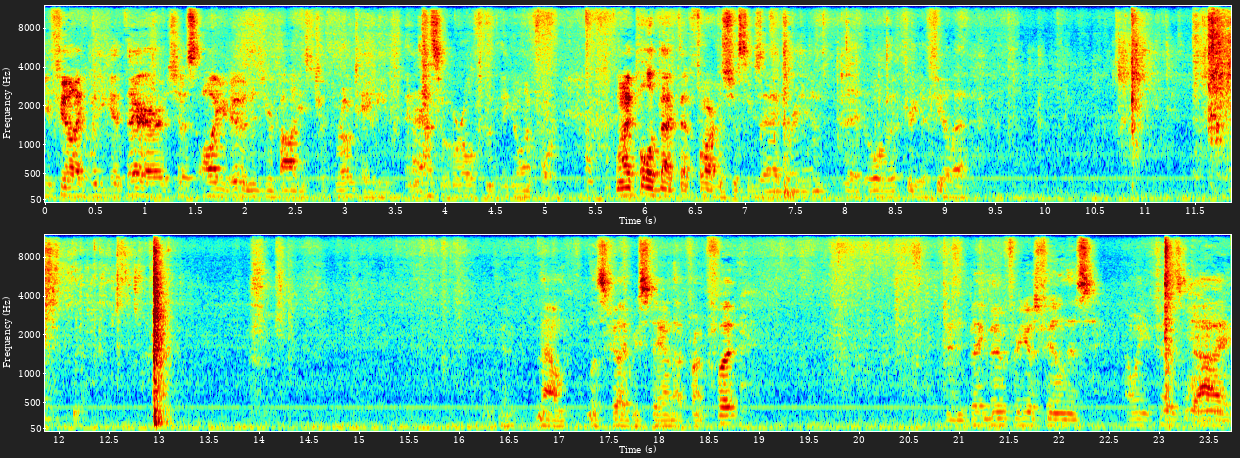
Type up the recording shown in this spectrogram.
you feel like when you get there, it's just all you're doing is your body's rotating, and Right. that's what we're ultimately going for. Okay. When I pull it back that far, it's just exaggerating it a little bit for you to feel that. Now, let's feel like we stay on that front foot. And big move for you is feeling this, I want you to feel this dive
